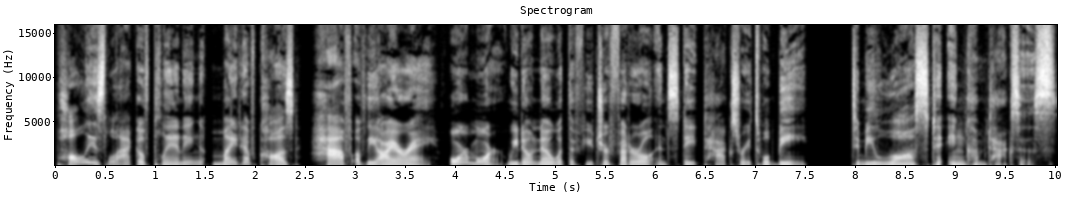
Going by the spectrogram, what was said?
Paulie's lack of planning might have caused half of the IRA or more, we don't know what the future federal and state tax rates will be, to be lost to income taxes.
